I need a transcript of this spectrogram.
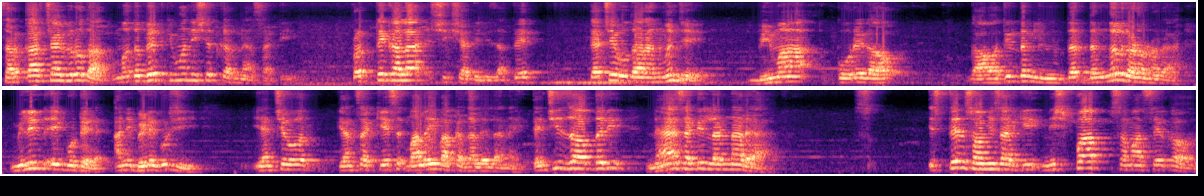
सरकारच्या विरोधात मतभेद किंवा निषेध करण्यासाठी प्रत्येकाला शिक्षा दिली जाते. त्याचे उदाहरण म्हणजे भीमा कोरेगाव गावातील दंगलीनंतर दंगल घडवणारा मिलिंद एकबोटे आणि भिडे गुरुजी यांच्यावर यांचा केस बालही बाका झालेला नाही. त्यांची जबाबदारी न्यायासाठी लढणाऱ्या इस्तेन स्वामीसारखी निष्पाप समाजसेवकावर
